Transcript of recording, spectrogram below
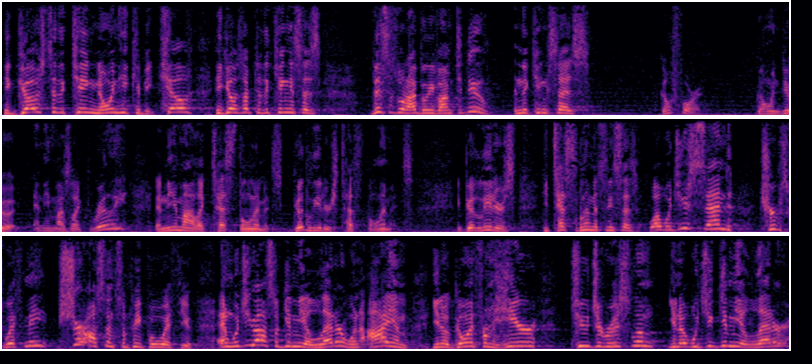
He goes to the king knowing he could be killed. He goes up to the king and says, This is what I believe I'm to do. And the king says, Go for it. Go and do it. And Nehemiah's like, Really? And Nehemiah like tests the limits. Good leaders test the limits. And good leaders, he tests the limits and he says, Well, would you send troops with me? Sure, I'll send some people with you. And would you also give me a letter when I am, you know, going from here to Jerusalem? You know, would you give me a letter?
